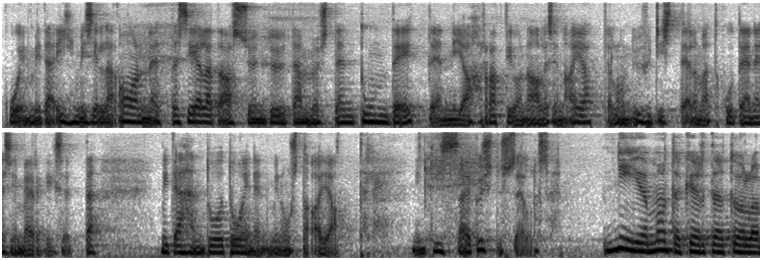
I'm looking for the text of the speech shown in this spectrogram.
kuin mitä ihmisillä on, että siellä taas syntyy tämmöisten tunteiden ja rationaalisen ajattelun yhdistelmät, kuten esimerkiksi, että mitä hän tuo toinen minusta ajattelee. Niin kissa ei pysty sellaiseen. Niin ja monta kertaa tuolla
